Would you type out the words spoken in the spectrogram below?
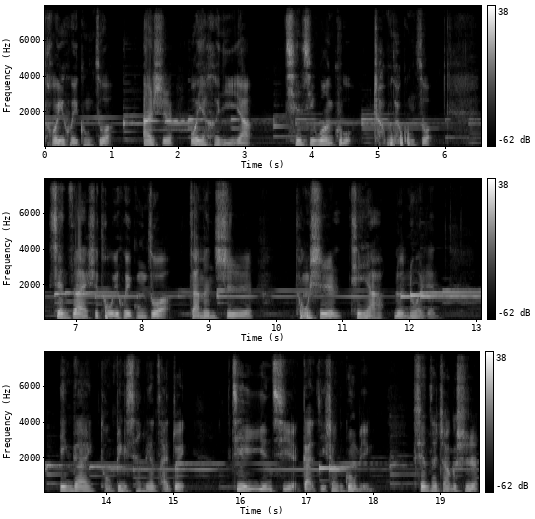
头一回工作，暗示我也和你一样，千辛万苦。找不到工作，现在是头一回工作，咱们是同是天涯沦落人，应该同病相怜才对，介意引起感情上的共鸣。现在找个事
